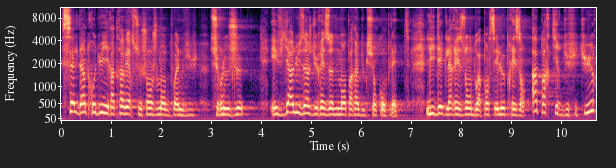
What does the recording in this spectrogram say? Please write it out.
celle d'introduire à travers ce changement de point de vue sur le jeu et via l'usage du raisonnement par induction complète, l'idée que la raison doit penser le présent à partir du futur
